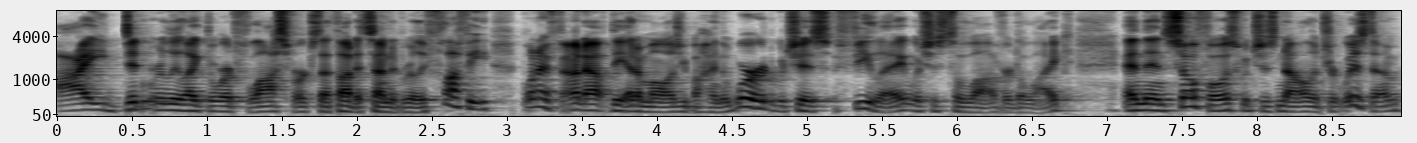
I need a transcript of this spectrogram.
I didn't really like the word philosopher because I thought it sounded really fluffy. But when I found out the etymology behind the word, which is phile, which is to love or to like, and then sophos, which is knowledge or wisdom,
